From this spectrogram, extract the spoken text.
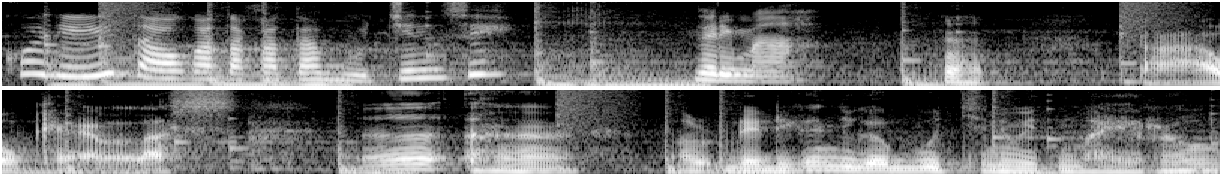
kok Dedi tahu kata-kata bucin sih? Dari mana? tahu kelas. Eh. Kalau Daddy kan juga bucin with my rose.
